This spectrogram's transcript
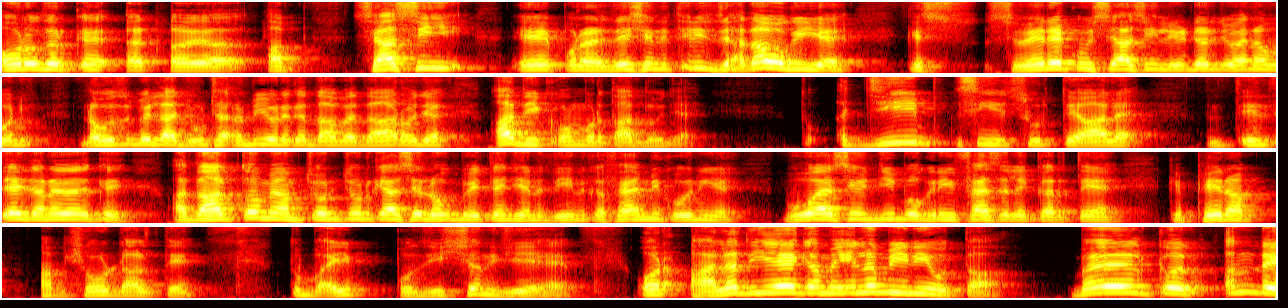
और उधर के अब सियासी पोलराइजेशन इतनी ज़्यादा हो गई है कि सवेरे कोई सियासी लीडर जो है ना, वो नवजबिल्ला झूठा नबी होने का दावेदार हो जाए, आधी कौम मुरताद हो जाए। तो अजीब सी सूरत हाल है। जाने कि अदालतों में हम चुन चुन के ऐसे लोग भेजते हैं जिन्हें दीन का फहम ही कोई नहीं है। वो ऐसे अजीब गरीब फैसले करते हैं कि फिर हम हम छोड़ डालते हैं। तो भाई पोजीशन ये है और हालत ये है कि हमें इलम ही नहीं होता। बिल्कुल अंधे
